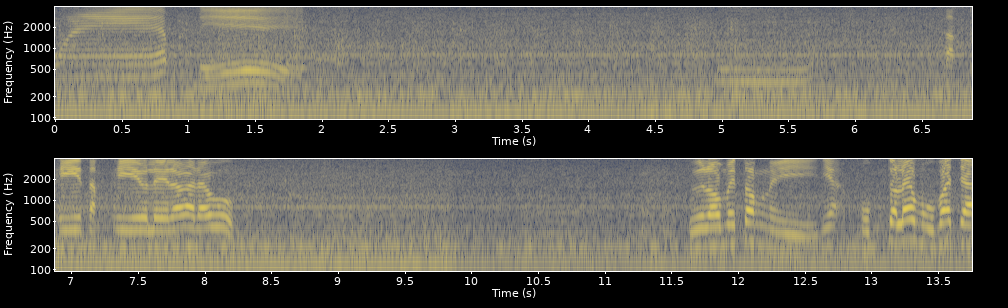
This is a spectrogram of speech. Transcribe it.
แวบเด้ตักเทตักเทไปเลยแล้วกันนะผม คือเราไม่ต้องไอ้เนี่ยผมตอนแรกผมว่าจะ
